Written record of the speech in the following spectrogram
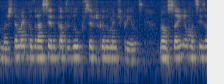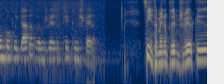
mas também poderá ser o Capdeville por ser o jogador menos experiente. Não sei, é uma decisão complicada, vamos ver o que é que nos espera. Sim, também não podemos ver que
